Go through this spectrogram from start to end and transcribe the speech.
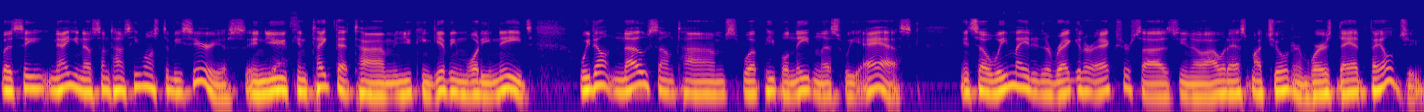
but see, now you know. Sometimes he wants to be serious, and you yes. can take that time and you can give him what he needs we don't know sometimes what people need unless we ask. And so we made it a regular exercise. You know, I would ask my children, Where's dad failed you?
